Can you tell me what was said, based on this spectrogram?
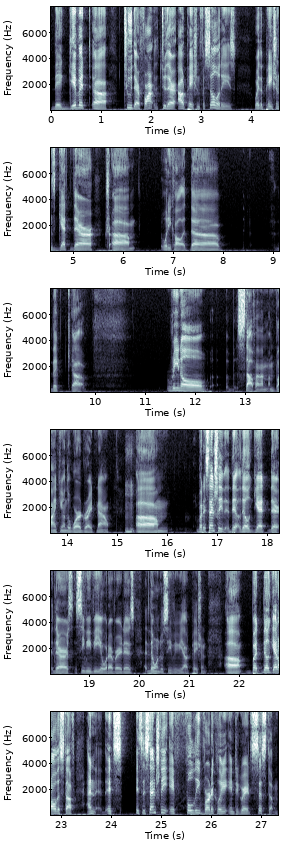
They give it uh, to their farm to their outpatient facilities where the patients get their um, what do you call it the the uh, renal stuff. I'm, I'm blanking on the word right now. Um, but essentially, they'll, they'll get their their CVV or whatever it is. They won't do CVV outpatient. Uh, but they'll get all this stuff, and it's it's essentially a fully vertically integrated system.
